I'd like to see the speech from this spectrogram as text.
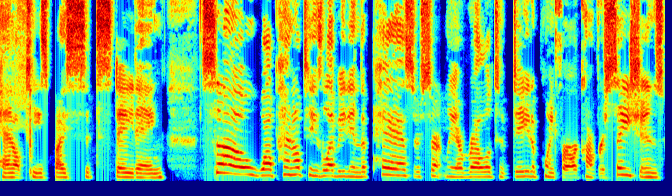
penalties by stating, so while penalties levied in the past are certainly a relative data point for our conversations,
